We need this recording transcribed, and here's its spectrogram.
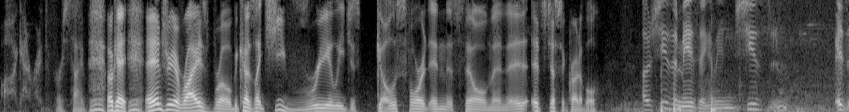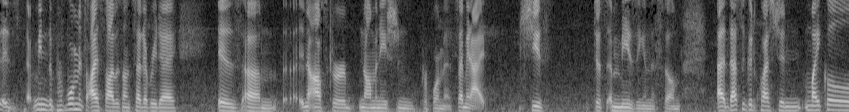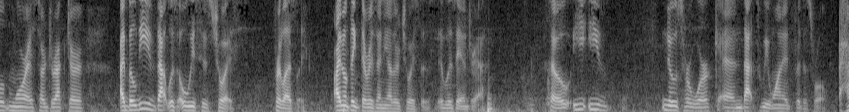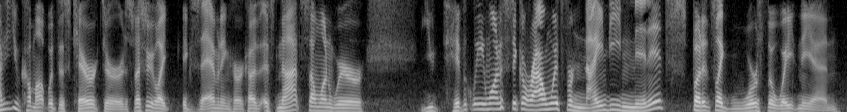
Oh, I got it right the first time. Okay, Andrea Riseborough, because like she really just goes for it in this film, and it, it's just incredible. Oh, she's amazing. I mean, she's it's it's. I mean, the performance I saw, I was on set every day, is um, an Oscar nomination performance. I mean, I she's just amazing in this film. Uh, that's a good question. Michael Morris, our director, I believe that was always his choice for Leslie. I don't think there was any other choices. It was Andrea. So he he's, knows her work, and that's who we wanted for this role. How did you come up with this character, and especially like examining her? Because it's not someone where you typically want to stick around with for 90 minutes, but it's like worth the wait in the end.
